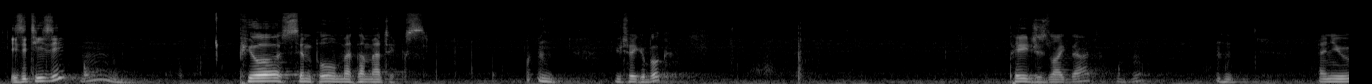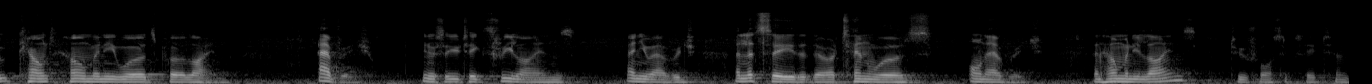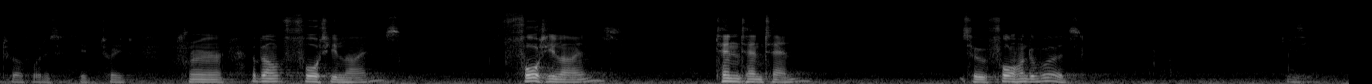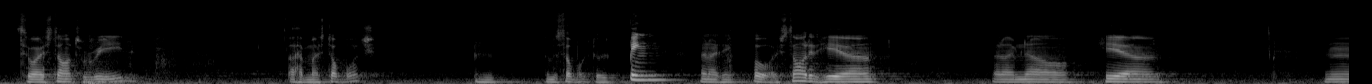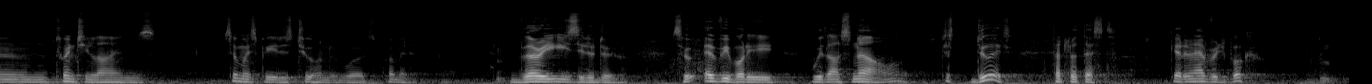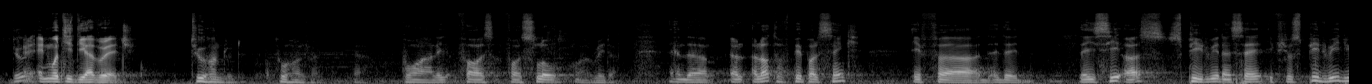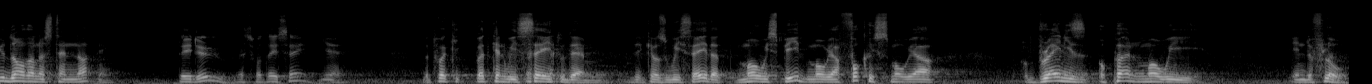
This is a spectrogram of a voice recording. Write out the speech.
Is it easy? Mm. Pure, simple mathematics. you take a book, pages like that, mm-hmm. and you count how many words per line. Average. You know, so you take three lines and you average, and let's say that there are 10 words on average. And how many lines? 2, 4, 6, 8, 10, 12, 14, 16, 20, uh, about 40 lines. 40 lines, 10, 10, 10. So 400 words. Easy. So I start to read. I have my stopwatch. and the stopwatch goes bing. And I think, oh, I started here. And I'm now here. Mm, 20 lines. So my speed is 200 words per minute. Very easy to do. So everybody with us now, just do it. Faites le test. Get an average book. Do it. And what is the average? 200. 200, yeah, for a, for a, s- for a slow uh, reader. And uh, a, a lot of people think if uh, they, they, they see us speed read and say, if you speed read, you don't understand nothing. They do. That's what they say. Yeah. But what, what can we say to them? Because we say that more we speed, more we are focused, more we are, brain is open, more we in the flow.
